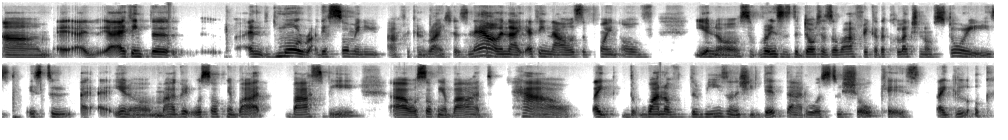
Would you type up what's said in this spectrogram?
Um, I, I, think the, and more, there's so many African writers now. And I, I think that was the point of you know, so for instance, the Daughters of Africa, the collection of stories is to, uh, uh you know, Margaret was talking about Busby, uh, was talking about how, like, the, one of the reasons she did that was to showcase, like, look,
